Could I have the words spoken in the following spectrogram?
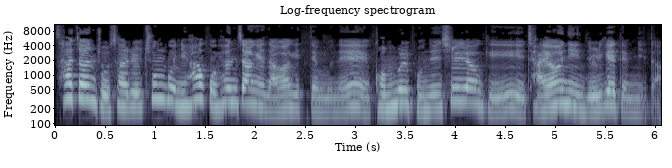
사전 조사를 충분히 하고 현장에 나가기 때문에 건물 보는 실력이 자연히 늘게 됩니다.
